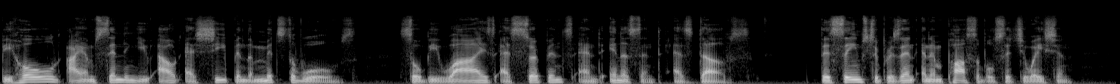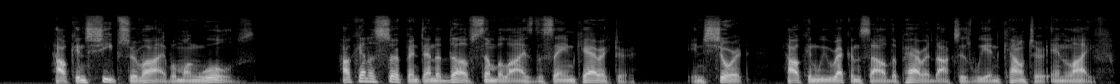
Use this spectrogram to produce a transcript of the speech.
Behold, I am sending you out as sheep in the midst of wolves. So be wise as serpents and innocent as doves. This seems to present an impossible situation. How can sheep survive among wolves? How can a serpent and a dove symbolize the same character? In short, how can we reconcile the paradoxes we encounter in life?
